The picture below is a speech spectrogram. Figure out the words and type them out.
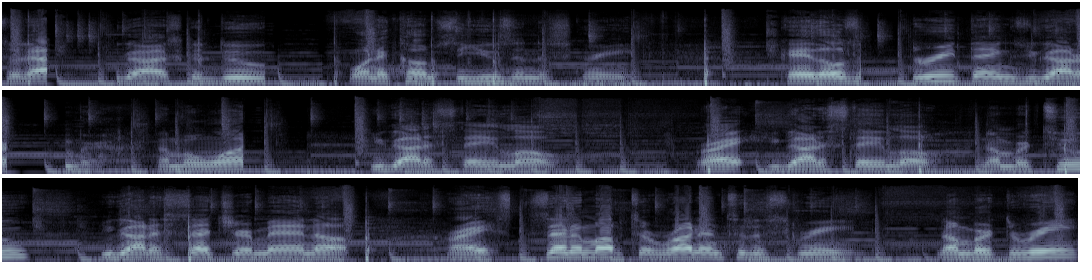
So that's what you guys could do when it comes to using the screen. Okay, those are three things you gotta. Number one, you gotta stay low, right? You gotta stay low. Number two, you gotta set your man up, right? Set him up to run into the screen. Number three,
